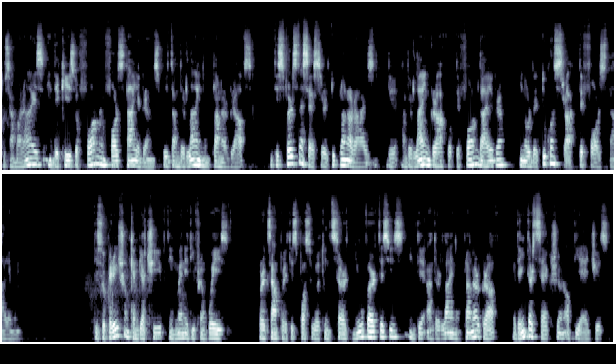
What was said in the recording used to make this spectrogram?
To summarize, in the case of form and force diagrams with underlying non-planar graphs, it is first necessary to planarize the underlying graph of the form diagram in order to construct the force diagram. This operation can be achieved in many different ways. For example, it is possible to insert new vertices in the underlying non-planar graph at the intersection of the edges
